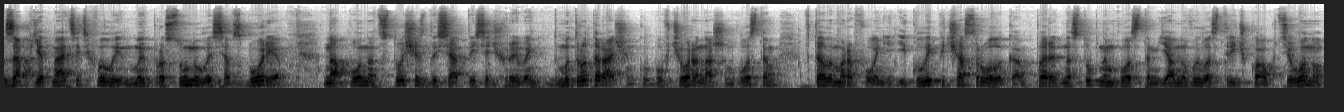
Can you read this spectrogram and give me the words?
За 15 хвилин ми просунулися в зборі на понад 160 тисяч гривень. Дмитро Таращенко був вчора нашим гостем в телемарафоні. І коли під час ролика перед наступним гостем я оновила стрічку аукціону,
